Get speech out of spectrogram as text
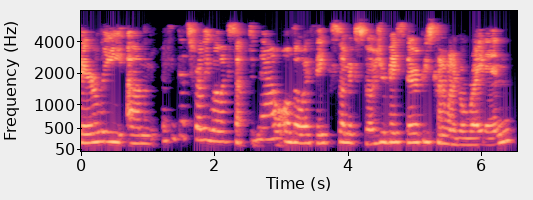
fairly, um, I think that's fairly well accepted now. Although I think some exposure-based therapies kind of want to go right in.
